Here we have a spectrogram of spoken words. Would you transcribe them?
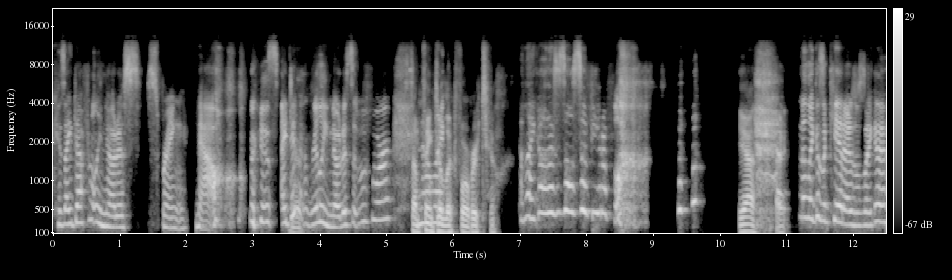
Because I definitely notice spring now. Whereas I didn't really notice it before. something to like- look forward to I'm like, oh, this is all so beautiful. Yeah. I, No, like as a kid, I was just like, eh,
